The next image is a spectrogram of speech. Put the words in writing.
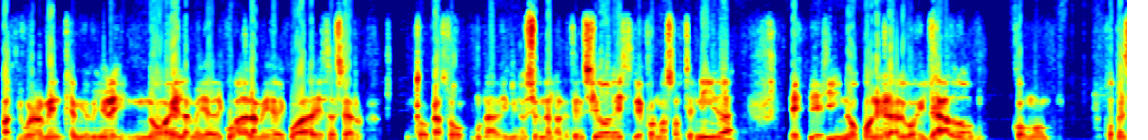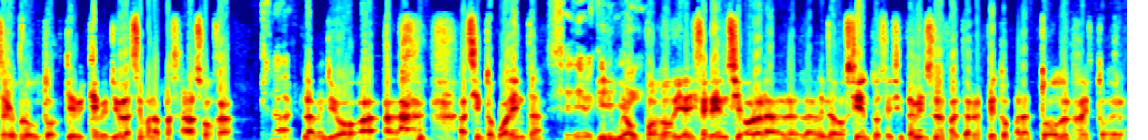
particularmente, en mi opinión, no es la medida adecuada, la medida adecuada es hacer en todo caso una disminución de las retenciones de forma sostenida este, y no poner algo aislado como vos pensás que el productor que, vendió la semana pasada soja la vendió a, a, 140 Se debe y por dos días de diferencia ahora la, la, vende a 200 es decir, también es una falta de respeto para todo el resto de,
